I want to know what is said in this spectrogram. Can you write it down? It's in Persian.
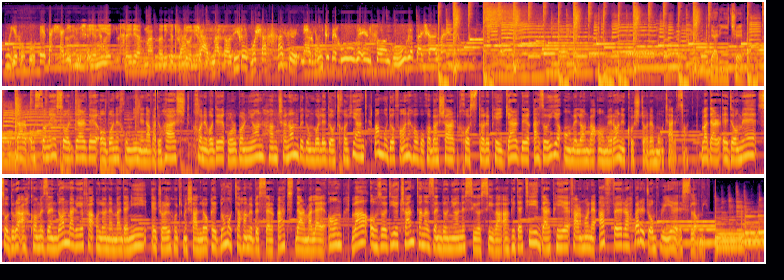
الگوی حقوق بشری میشه یعنی یک خیلی از مصادیق که تو دنیا که از مصادیق مشخص مربوط به حقوق انسان حقوق بشر و دریچه. در آستانه سالگرد آبان خونین 98 خانواده قربانیان همچنان به دنبال دادخواهی و مدافعان حقوق بشر خواستار پیگرد قضایی عاملان و آمران کشتار معترضان. و در ادامه صدور احکام زندان برای فعالان مدنی اجرای حکم شلاق دو متهم به سرقت در ملع عام و آزادی چند تن از زندانیان سیاسی و عقیدتی در پی فرمان عفو رهبر جمهوری اسلامی.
